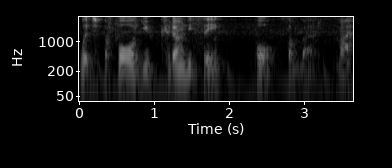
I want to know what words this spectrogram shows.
which before you could only see four Songbird, right?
